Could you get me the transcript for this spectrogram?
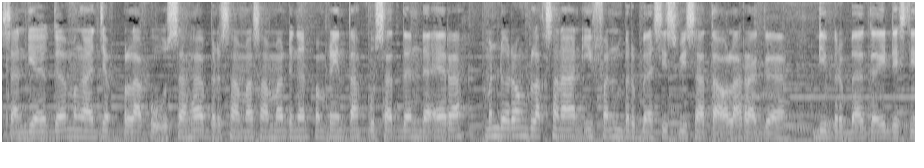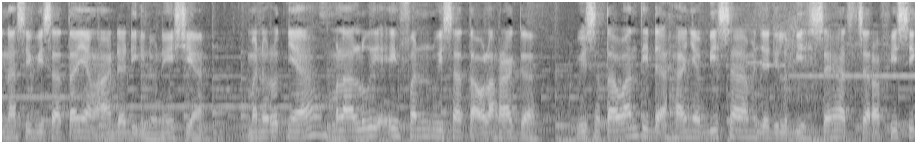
Sandiaga mengajak pelaku usaha bersama-sama dengan pemerintah pusat dan daerah mendorong pelaksanaan event berbasis wisata olahraga di berbagai destinasi wisata yang ada di Indonesia. Menurutnya, melalui event wisata olahraga, wisatawan tidak hanya bisa menjadi lebih sehat secara fisik,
